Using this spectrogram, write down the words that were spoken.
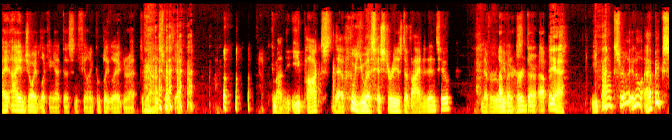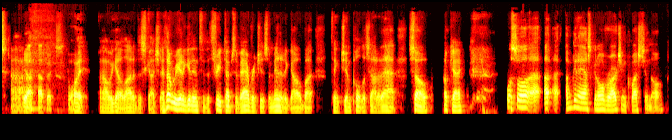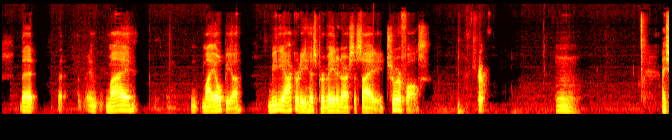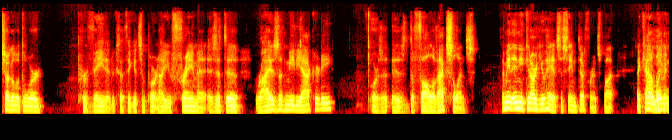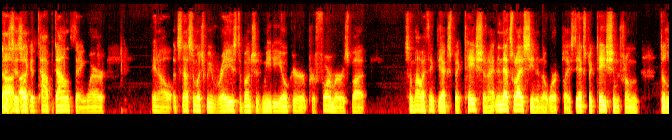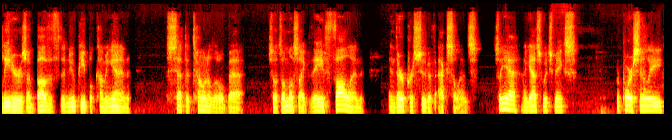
I, I enjoyed looking at this and feeling completely ignorant, to be honest with you. Come on, the epochs that U.S. history is divided into. Never really even heard They're epics. Yeah. Epochs. Really, no epics. Ah, yeah, epics. boy. Wow, we got a lot of discussion. I thought we were going to get into the three types of averages a minute ago, but I think Jim pulled us out of that. So, okay, Well, so uh, I, I'm going to ask an overarching question, though, that uh, in my myopia, mediocrity has pervaded our society. True or false? True. Mm. I struggle with the word pervaded because I think it's important how you frame it. Is it the rise of mediocrity or is it is the fall of excellence? I mean, and you can argue, hey, it's the same difference, but I kind Well, of look at not. this as I- like a top down thing where, you know, it's not so much we raised a bunch of mediocre performers, but somehow I think the expectation, and that's what I've seen in the workplace, the expectation from the leaders above the new people coming in set the tone a little bit. So it's almost like they've fallen in their pursuit of excellence. So yeah, I guess which makes proportionally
